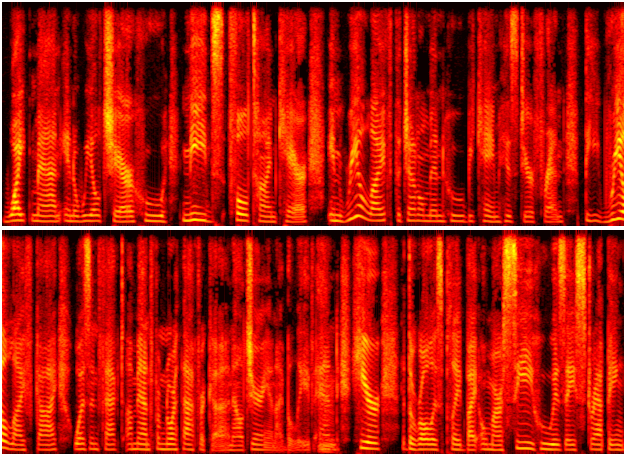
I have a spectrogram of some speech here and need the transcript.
white man in a wheelchair who needs full time care. In real life, the gentleman who became his dear friend, the real life guy, was in fact a man from North Africa, an Algerian, I believe. Mm. And here, the role is played by Omar Sy, who is a strapping,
